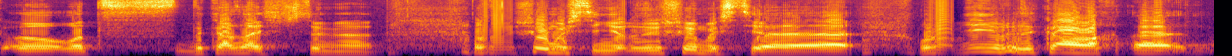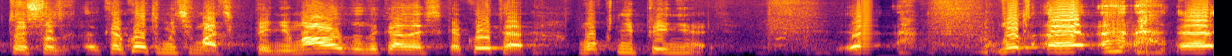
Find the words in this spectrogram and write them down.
вот с доказательствами разрешимости, неразрешимости э, уравнений в радикалах. То есть вот какой-то математик принимал это доказательство, какой-то мог не принять. Э, вот, э, э,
